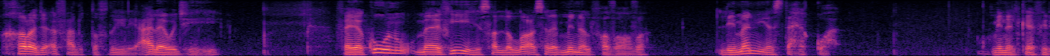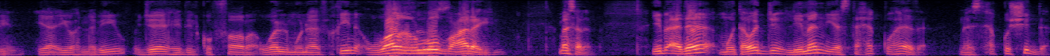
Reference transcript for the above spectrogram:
خرج أفعل التفضيل على وجهه فيكون ما فيه صلى الله عليه وسلم من الفظاظة لمن يستحقها من الكافرين. يا أيها النبي جاهد الكفار والمنافقين واغلظ عليهم مثلا يبقى ده متوجه لمن يستحق هذا. من يستحق الشدة.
